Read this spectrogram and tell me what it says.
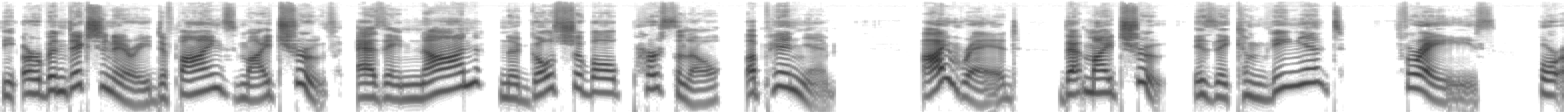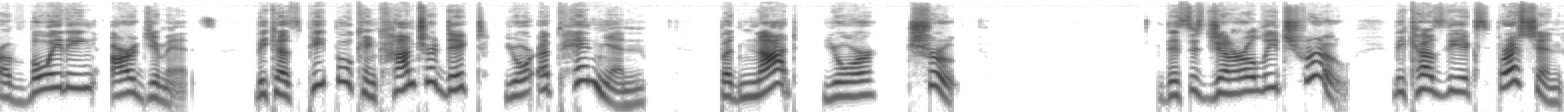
The Urban Dictionary defines my truth as a non negotiable personal opinion. I read that my truth is a convenient phrase for avoiding arguments because people can contradict your opinion, but not your truth. This is generally true because the expression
